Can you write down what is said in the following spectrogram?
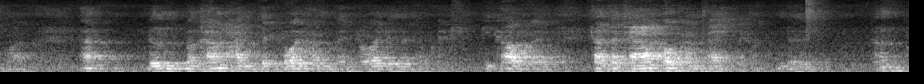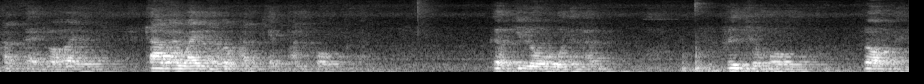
มว่าอะเดินบางครั้งพันเจ็ดร้อยพันแปดร้อยเลยนะครับที่เข้าไปถ้าจะช้าก็พันแปดนะครับเดินพันแปดร้อยถ้าไวๆหน่อยก็พันเจ็ดพันหกเกือบกิโลนะครับครึ่งชั่วโมงรอบหนึ่ง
